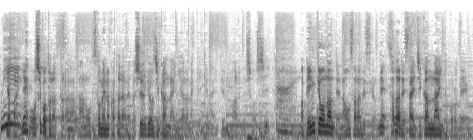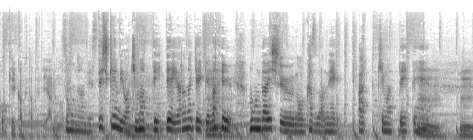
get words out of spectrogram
ね、やっぱりねお仕事だったらあのお勤めの方であれば就業時間内にやらなきゃいけないっていうのもあるでしょうし、はい。まあ、勉強なんてなおさらですよね。ただでさえ時間ないところでこう計画立ててやるので。そうなんです。で試験日は決まっていて、やらなきゃいけない、問題集の数はねあ決まっていて、うん、うん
